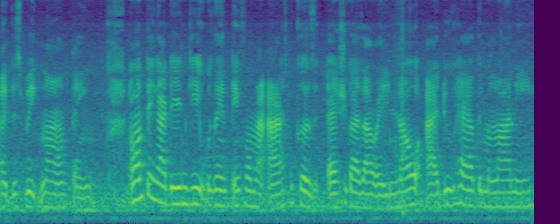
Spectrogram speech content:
like this big long thing. The only thing I didn't get was anything for my eyes because as you guys already know, I do have the Milani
